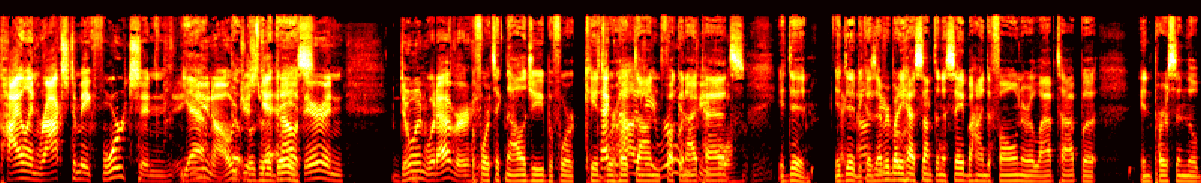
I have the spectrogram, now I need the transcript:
piling rocks to make forts, and Yeah, you know, th- just getting out there and doing whatever. Before technology, before kids were hooked on fucking ruined people. iPads. It did. It did because everybody has something to say behind a phone or a laptop, but in person they'll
